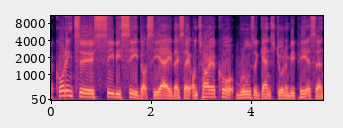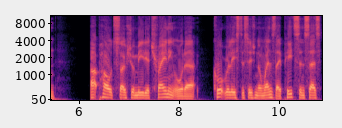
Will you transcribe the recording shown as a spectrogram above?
according to CBC.ca, they say Ontario court rules against Jordan B. Peterson uphold social media training order. Court release decision on Wednesday. Peterson says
